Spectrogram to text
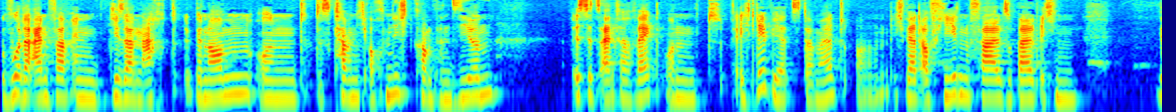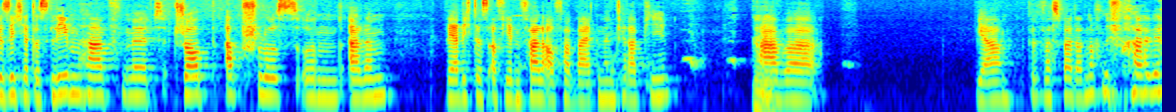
wurde einfach in dieser Nacht genommen und das kann ich auch nicht kompensieren. Ist jetzt einfach weg und ich lebe jetzt damit und ich werde auf jeden Fall, sobald ich ein gesichertes Leben habe mit Job, Abschluss und allem, werde ich das auf jeden Fall aufarbeiten in Therapie. Mhm. Aber ja, was war da noch eine Frage?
